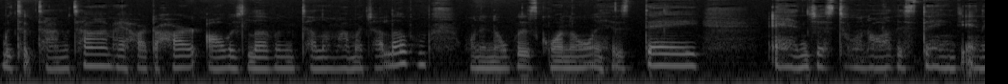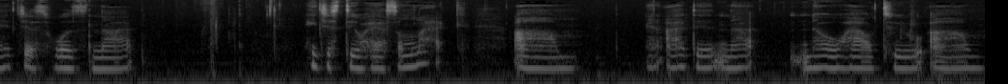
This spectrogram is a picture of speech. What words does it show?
we took time to time, had heart to heart, always loving and tell him how much I love him, want to know what's going on in his day, and just doing all this thing. And it just was not, he just still had some lack. Um, and I did not know how to. Um,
